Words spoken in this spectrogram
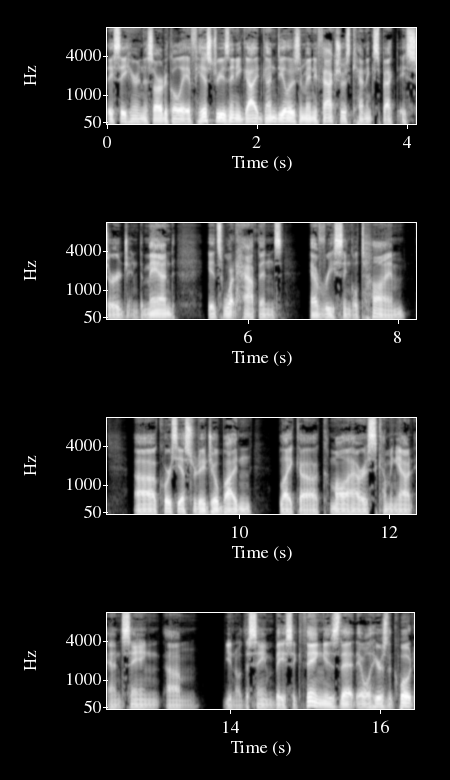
They say here in this article if history is any guide, gun dealers and manufacturers can expect a surge in demand. It's what happens every single time. Uh, of course, yesterday, Joe Biden, like uh, Kamala Harris, coming out and saying, um, you know, the same basic thing is that, well, here's the quote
